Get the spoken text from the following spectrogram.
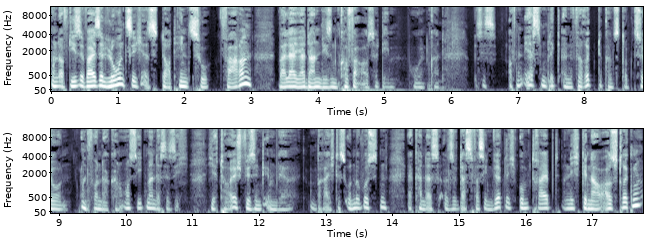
Und auf diese Weise lohnt sich es, dorthin zu fahren, weil er ja dann diesen Koffer außerdem holen kann. Es ist auf den ersten Blick eine verrückte Konstruktion. Und von Lacan aus sieht man, dass er sich hier täuscht. Wir sind im, der, im Bereich des Unbewussten. Er kann das, also das, was ihn wirklich umtreibt, nicht genau ausdrücken.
